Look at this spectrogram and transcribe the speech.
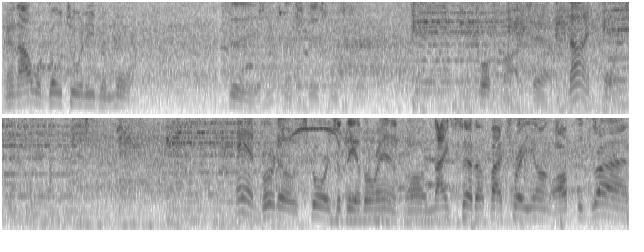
and I would go to it even more. Let's see, how many does Mr. Korkmaz have? Nine points now. And Bruno scores at the other end. Oh, nice setup by Trae Young off the drive.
